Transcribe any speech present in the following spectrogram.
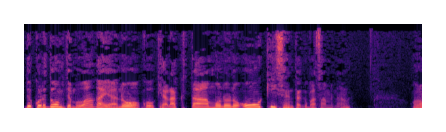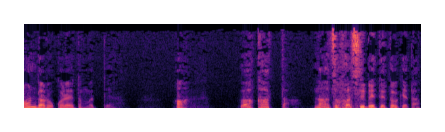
で、これどう見ても我が家のこうキャラクターものの大きい洗濯バサミなのなんだろうこれと思って。あ、わかった。謎はすべて解けた。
